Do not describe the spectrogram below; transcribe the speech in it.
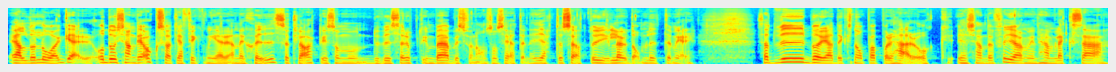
eld och lågor. Och då kände jag också att jag fick mer energi såklart. Det är som om du visar upp din bebis för någon som säger att den är jättesöt. Då gillar du dem lite mer. Så att vi började knåpa på det här och jag kände att jag får göra min hemläxa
